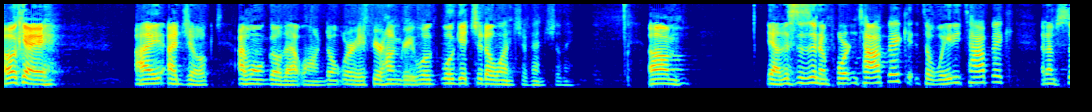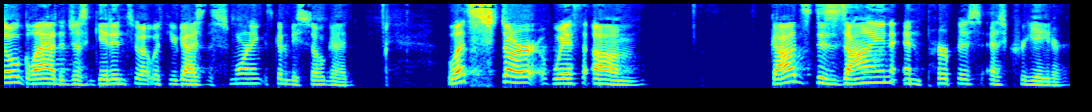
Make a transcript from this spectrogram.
Okay, I, I joked. I won't go that long. Don't worry. If you're hungry, we'll, we'll get you to lunch eventually. Um, yeah, this is an important topic. It's a weighty topic, and I'm so glad to just get into it with you guys this morning. It's going to be so good. Let's start with um, God's design and purpose as creator.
